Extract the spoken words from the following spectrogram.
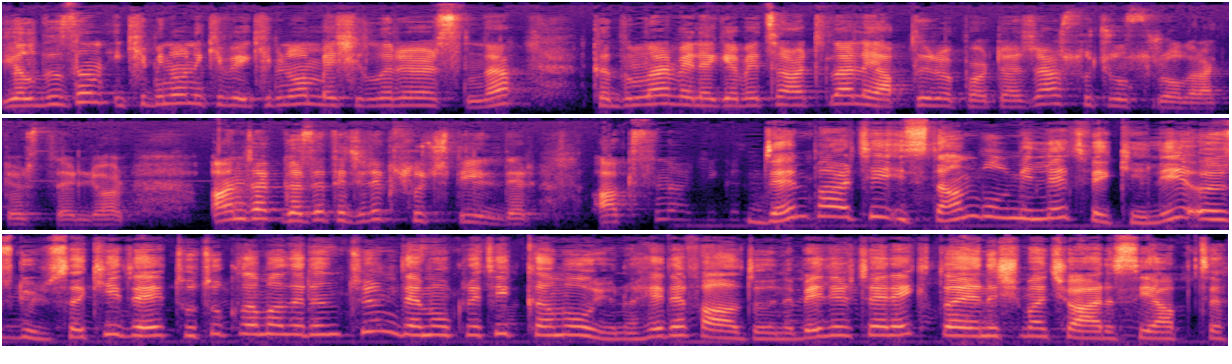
Yıldız'ın 2012 ve 2015 yılları arasında kadınlar ve LGBT artılarla yaptığı röportajlar suç unsuru olarak gösteriliyor. Ancak gazetecilik suç değildir. Aksine DEM Parti İstanbul Milletvekili Özgül Saki de tutuklamaların tüm demokratik kamuoyunu hedef aldığını belirterek dayanışma çağrısı yaptı.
